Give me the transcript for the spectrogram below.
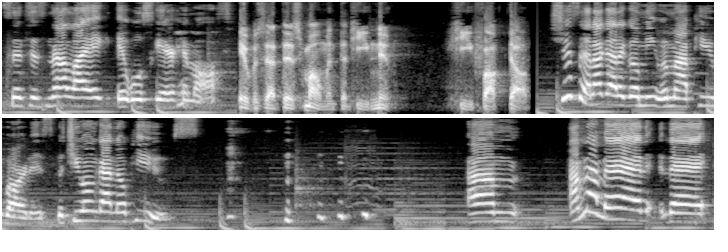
since it's not like it will scare him off. It was at this moment that he knew. He fucked up. She said, I gotta go meet with my pube artist, but you don't got no pubes. um, I'm not mad that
